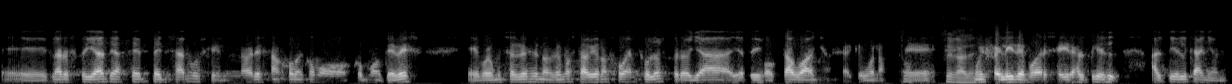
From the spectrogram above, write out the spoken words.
eh, claro, esto ya te hace pensar pues, que no eres tan joven como, como te ves. Eh, porque muchas veces nos vemos todavía unos jovenzuelos, pero ya, ya te digo, octavo año. O sea que bueno, oh, eh, muy feliz de poder seguir al pie, al pie del cañón.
